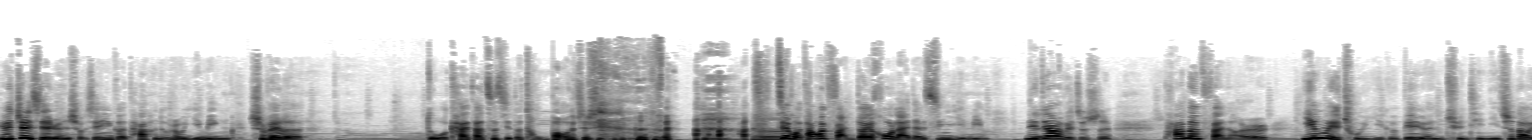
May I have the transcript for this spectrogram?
因为这些人首先一个，他很多时候移民是为了。躲开他自己的同胞，这是一部分。结果他会反对后来的新移民。那第二个就是，他们反而因为处于一个边缘群体，你知道，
